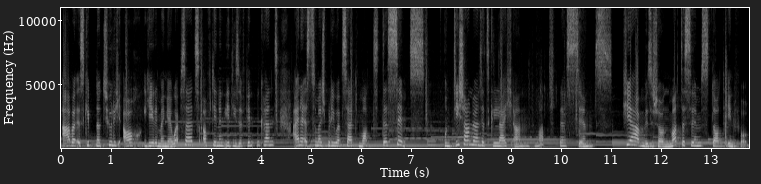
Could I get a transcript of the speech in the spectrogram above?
aber es gibt natürlich auch jede Menge Websites, auf denen ihr diese finden könnt. Eine ist zum Beispiel die Website Mod The Sims. Und die schauen wir uns jetzt gleich an. Mod The Sims. Hier haben wir sie schon, modthesims.info.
